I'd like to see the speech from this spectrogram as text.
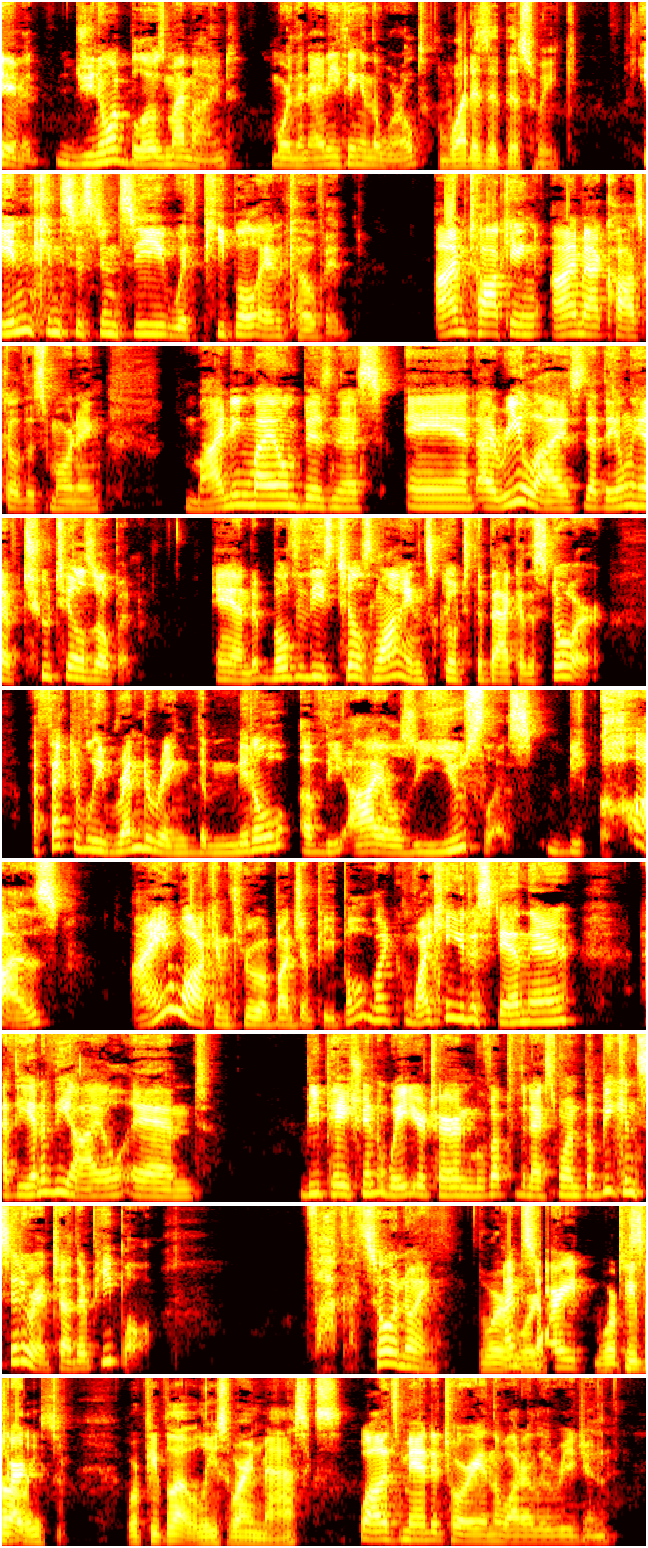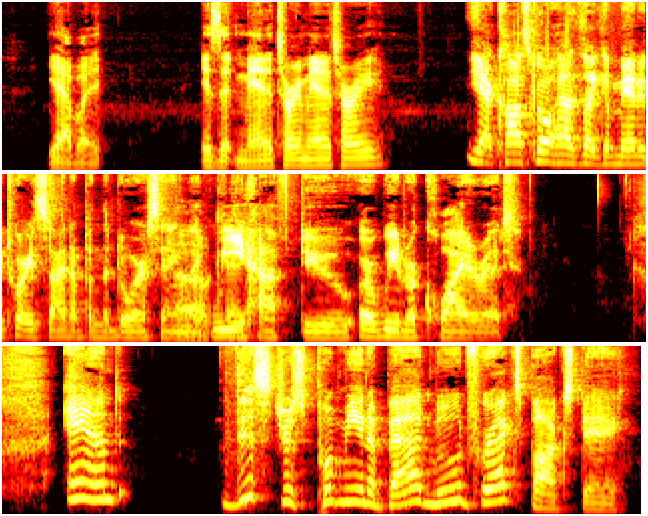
David, do you know what blows my mind more than anything in the world? What is it this week? Inconsistency with people and COVID. I'm talking, I'm at Costco this morning, minding my own business, and I realized that they only have two tills open. And both of these tills lines go to the back of the store, effectively rendering the middle of the aisles useless because I ain't walking through a bunch of people. Like, why can't you just stand there at the end of the aisle and be patient, wait your turn, move up to the next one, but be considerate to other people? Fuck, that's so annoying. Were, I'm were, sorry. Were people start- at least were people at least wearing masks? Well, it's mandatory in the Waterloo region. Yeah, but is it mandatory? Mandatory? Yeah, Costco has like a mandatory sign up on the door saying Oh, like okay. we have to or we require it. And this just put me in a bad mood for Xbox Day.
